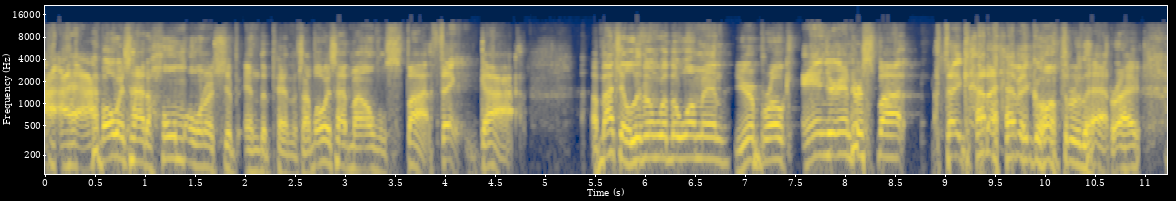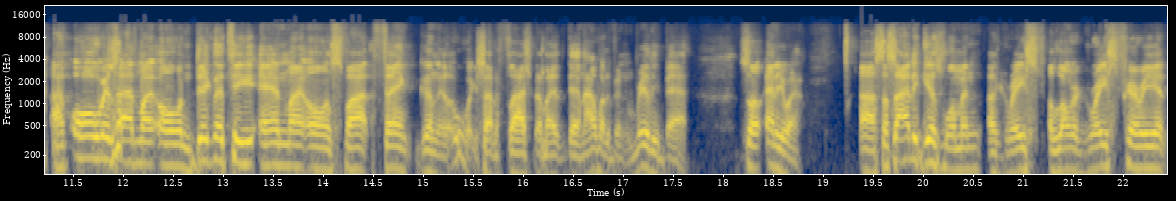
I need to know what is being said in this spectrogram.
I, have always had home ownership independence. I've always had my own spot. Thank God. Imagine living with a woman, you're broke and you're in her spot. Thank God I haven't gone through that, right? I've always had my own dignity and my own spot. Thank goodness. Oh, I just had a flashback like then. I would have been really bad. So anyway, uh, society gives women a grace, a longer grace period,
